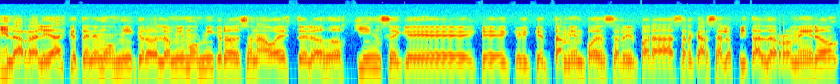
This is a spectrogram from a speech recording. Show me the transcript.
y la realidad es que tenemos micros, los mismos micros de zona oeste, los 215, que, que, también pueden servir para acercarse al hospital de Romero.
